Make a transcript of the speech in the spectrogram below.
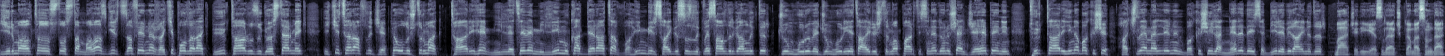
26 Ağustos'ta Malazgirt zaferine rakip olarak büyük taarruzu göstermek, iki taraflı cephe oluşturmak, tarihe, millete ve milli mukadderata vahim bir saygısızlık ve saldırganlıktır. Cumhuru ve Cumhuriyeti Ayrıştırma Partisi'ne dönüşen CHP'nin Türk tarihine bakışı Haçlı emellerinin bakışıyla neredeyse birebir aynıdır. Bahçeli yazılı açıklamasında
